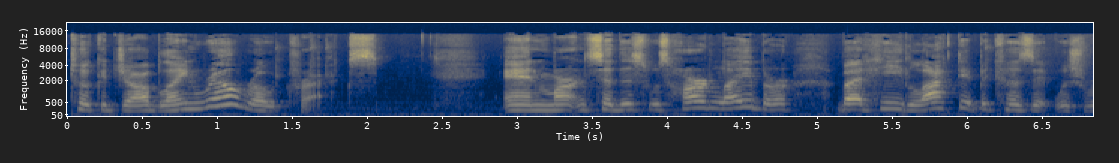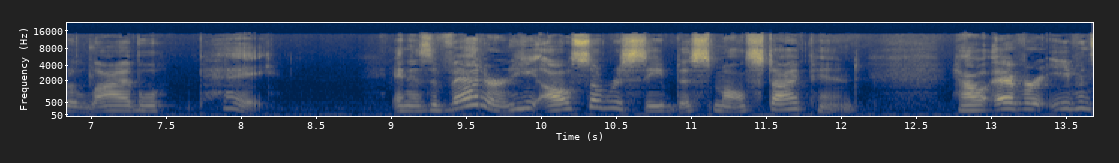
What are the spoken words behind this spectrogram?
took a job laying railroad tracks. And Martin said this was hard labor, but he liked it because it was reliable pay. And as a veteran, he also received a small stipend. However, even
